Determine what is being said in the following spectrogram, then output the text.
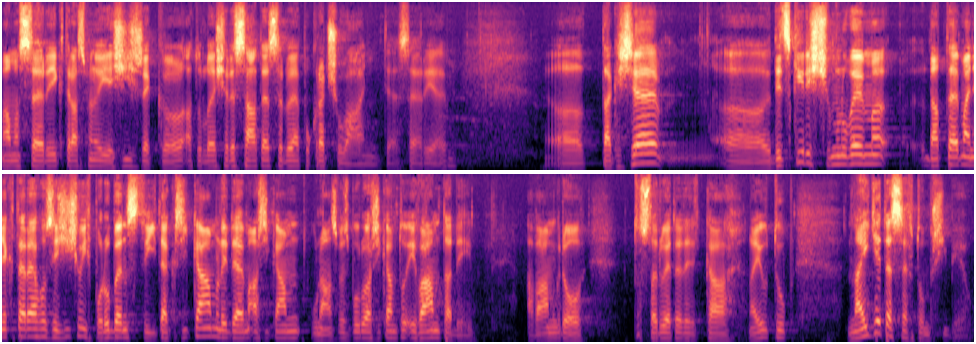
mám sérii, která se jmenuje Ježíš řekl a tohle je 67. pokračování té série. Eh, takže vždycky, když mluvím na téma některého z Ježíšových podobenství, tak říkám lidem a říkám u nás ve sboru a říkám to i vám tady a vám, kdo to sledujete teďka na YouTube, najděte se v tom příběhu.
